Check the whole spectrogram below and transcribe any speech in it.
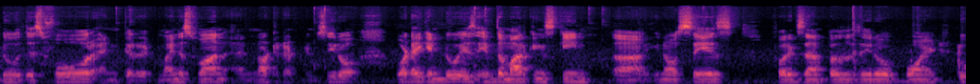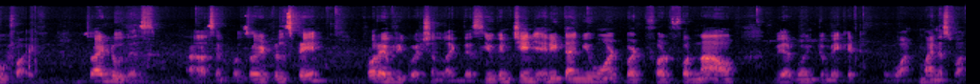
do this 4 and correct minus 1 and not attempted 0 what i can do is if the marking scheme uh, you know says for example 0.25 so i do this uh, simple. So it will stay for every question like this. You can change anytime you want but for for now we are going to make it 1 minus 1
